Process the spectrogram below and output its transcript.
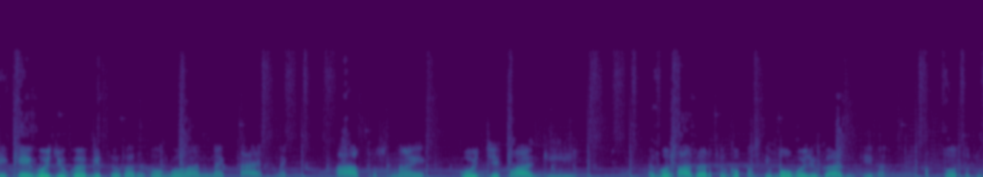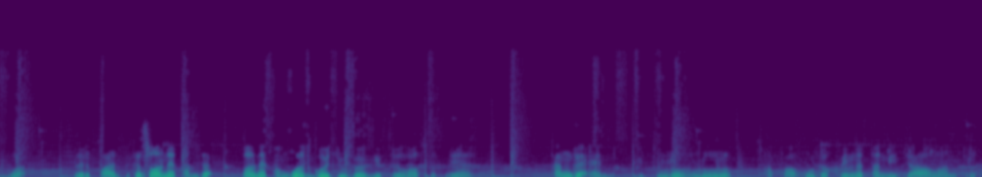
Kayak, kayak gue juga gitu kan, kok gue kan naik kayak naik saat terus naik gojek lagi. Nah gue sadar tuh gue pasti bawa baju ganti nah satu atau dua. Daripada kan soalnya kan nggak soalnya kan buat gue juga gitu. Maksudnya kan nggak enak gitu loh lu apa udah keringetan di jalan terus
